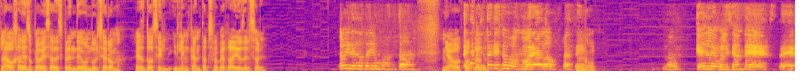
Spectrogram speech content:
La hoja de su cabeza desprende un dulce aroma. Es dócil y le encanta absorber rayos del sol. Uy, de esos hay un montón. Ya, otra. ¿Esta que es como morado, así? No. ¿No? ¿Qué es la evolución de este.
